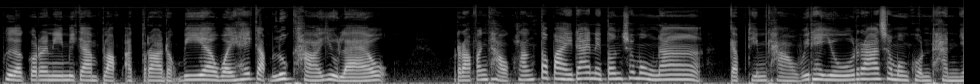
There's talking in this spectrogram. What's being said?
เผื่อกรณีมีการปรับอัตราดอกเบี้ยไว้ให้กับลูกค้าอยู่แล้ว รับฟังข่าวครั้งต่อไปได้ในต้นชั่วโมงหน้า กับทีมข่าววิทยุราชมงคลธัญ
